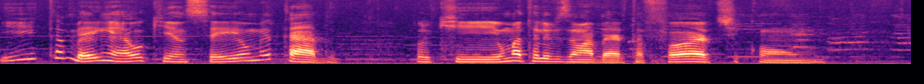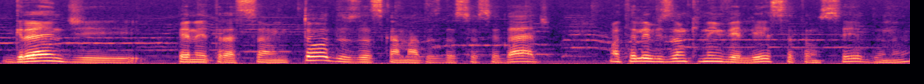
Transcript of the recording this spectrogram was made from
e também é o que anseia o mercado porque uma televisão aberta forte, com grande penetração em todas as camadas da sociedade, uma televisão que não envelheça tão cedo, né?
